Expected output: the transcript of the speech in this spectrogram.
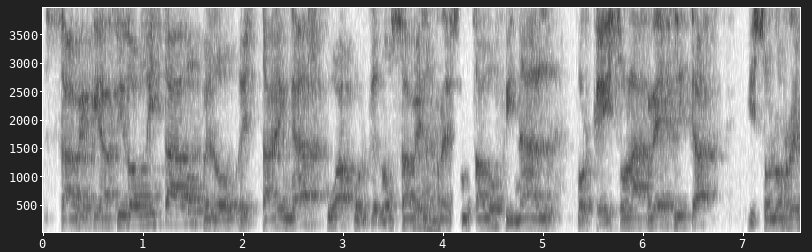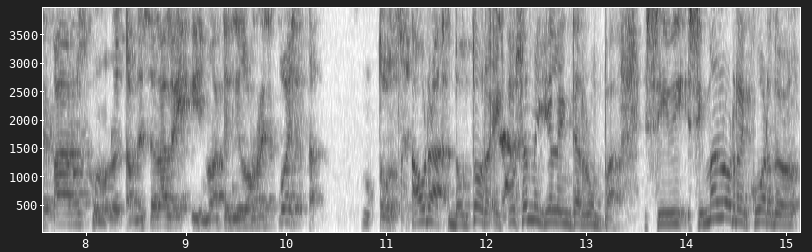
sabe que ha sido auditado, pero está en ascua porque no sabe el resultado final, porque hizo las réplicas, hizo los reparos, como lo establece la ley, y no ha tenido respuesta. Entonces, Ahora, doctor, escúchame que le interrumpa. Si, si mal no recuerdo,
